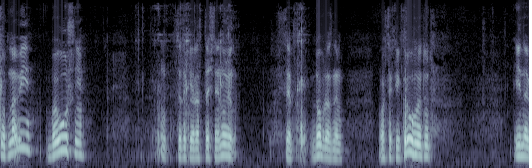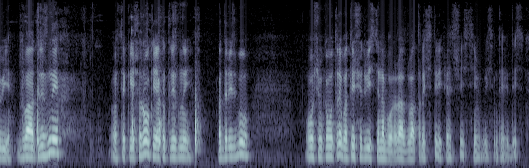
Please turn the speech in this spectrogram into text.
Тут нові, беушні. Ну, Це такий розтачний. Ну він все добре з ним. Ось такий круглий тут. І нові. Два отрізних. Ось такий широкий, як отрізний. Під різьбу. В общем, кому треба, 1200 набор. Раз, два, три, чотири, п'ять, шість, сім, вісім, дев'ять, десять.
